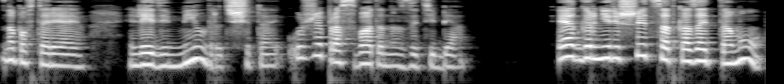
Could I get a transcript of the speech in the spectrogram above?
Но, повторяю, леди Милдред, считай, уже просватана за тебя. Эдгар не решится отказать тому,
